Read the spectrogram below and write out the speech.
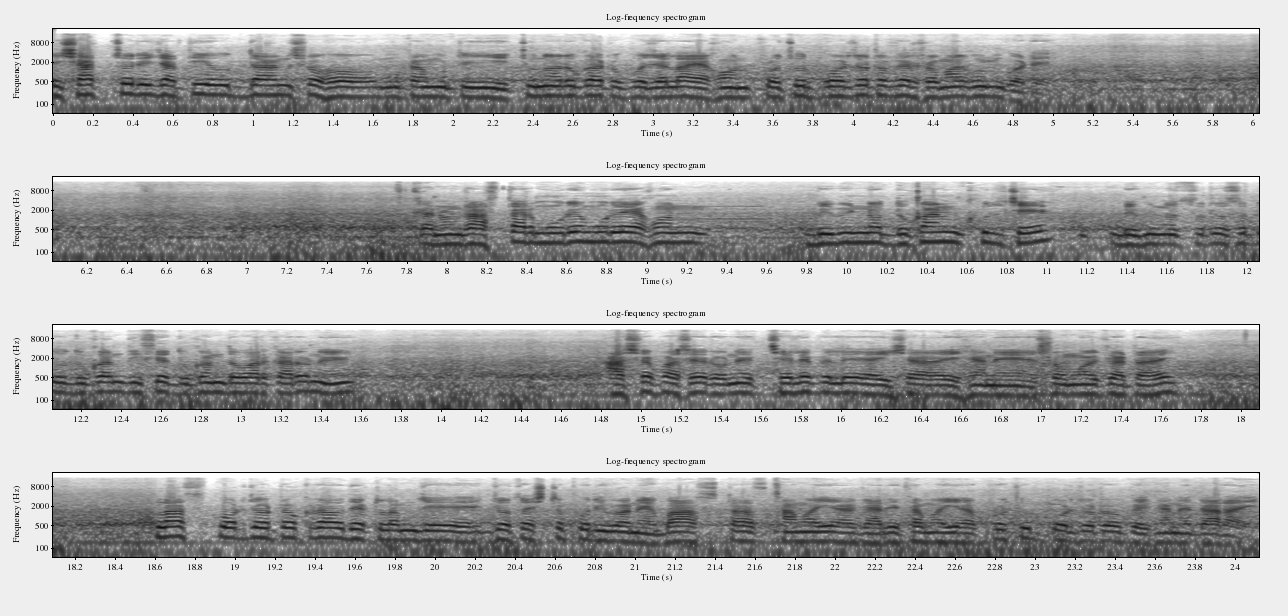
এই সাতচরি জাতীয় উদ্যান সহ মোটামুটি চুনারুঘাট উপজেলায় এখন প্রচুর পর্যটকের সমাগম ঘটে। কারণ রাস্তার মুড়ে মুড়ে এখন বিভিন্ন দোকান খুলছে, বিভিন্ন ছোটো ছোটো দোকান দিছে, দোকান দেওয়ার কারণে আশেপাশের অনেক ছেলে পেলে আইসা এখানে সময় কাটায়। প্লাস পর্যটকরাও দেখলাম যে যথেষ্ট পরিমাণে বাস টাস থামাইয়া, গাড়ি থামাইয়া প্রচুর পর্যটক এখানে দাঁড়ায়।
